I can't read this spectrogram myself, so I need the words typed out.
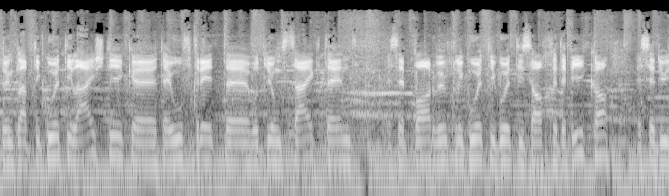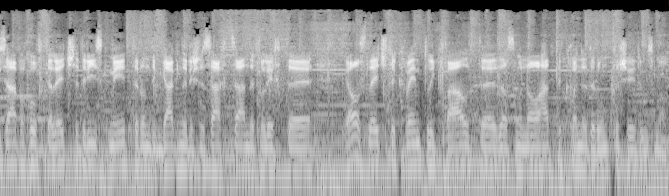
tun, glaube die gute Leistung, äh, den Auftritt, äh, den die Jungs gezeigt haben. Es hat ein paar wirklich gute, gute Sachen dabei gehabt. Es hat uns einfach auf den letzten 30 Metern und im gegnerischen 16er vielleicht äh, ja, das letzte Quäntchen gefällt, äh, dass wir noch hätten können den Unterschied ausmachen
